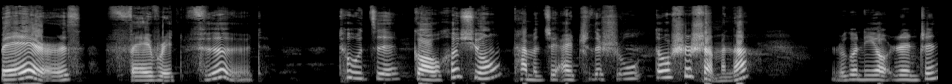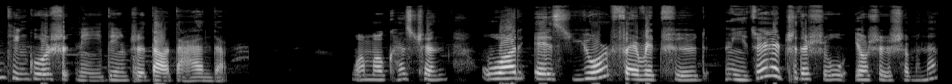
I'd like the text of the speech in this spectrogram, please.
bear's favorite food? 兔子、狗和熊，它们最爱吃的食物都是什么呢？如果你有认真听故事，你一定知道答案的。One more question. What is your favorite food? 你最爱吃的食物又是什么呢？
